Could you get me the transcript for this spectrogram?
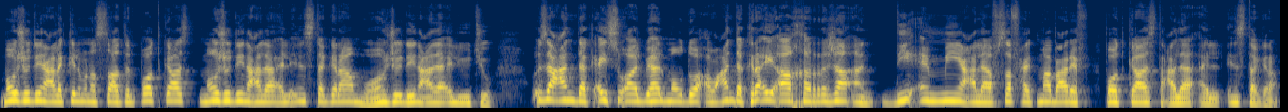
موجودين على كل منصات البودكاست موجودين على الإنستغرام وموجودين على اليوتيوب. وإذا عندك أي سؤال بهالموضوع أو عندك رأي آخر رجاء دي إم مي على صفحة ما بعرف بودكاست على الإنستغرام.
